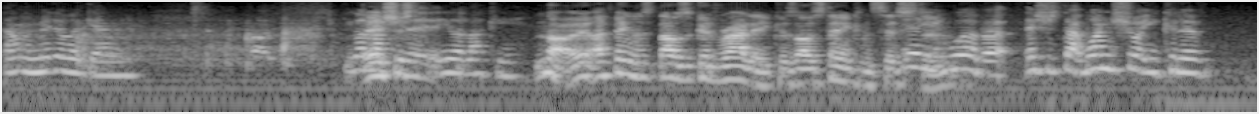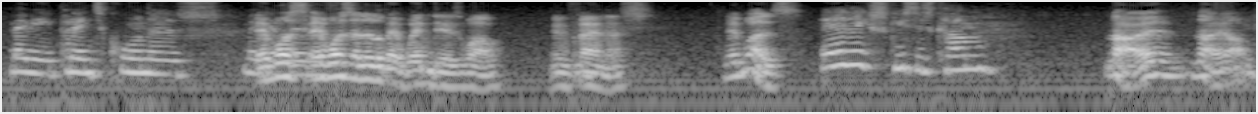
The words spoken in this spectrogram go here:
Down the middle again. You got It's lucky. just- You got lucky. No, I think that's, that was a good rally because I was staying consistent. Yeah, you were, but it's just that one shot you could have maybe put into corners. It was it was a little bit windy as well. In mm. fairness, it was. Here the excuses come. No, no.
